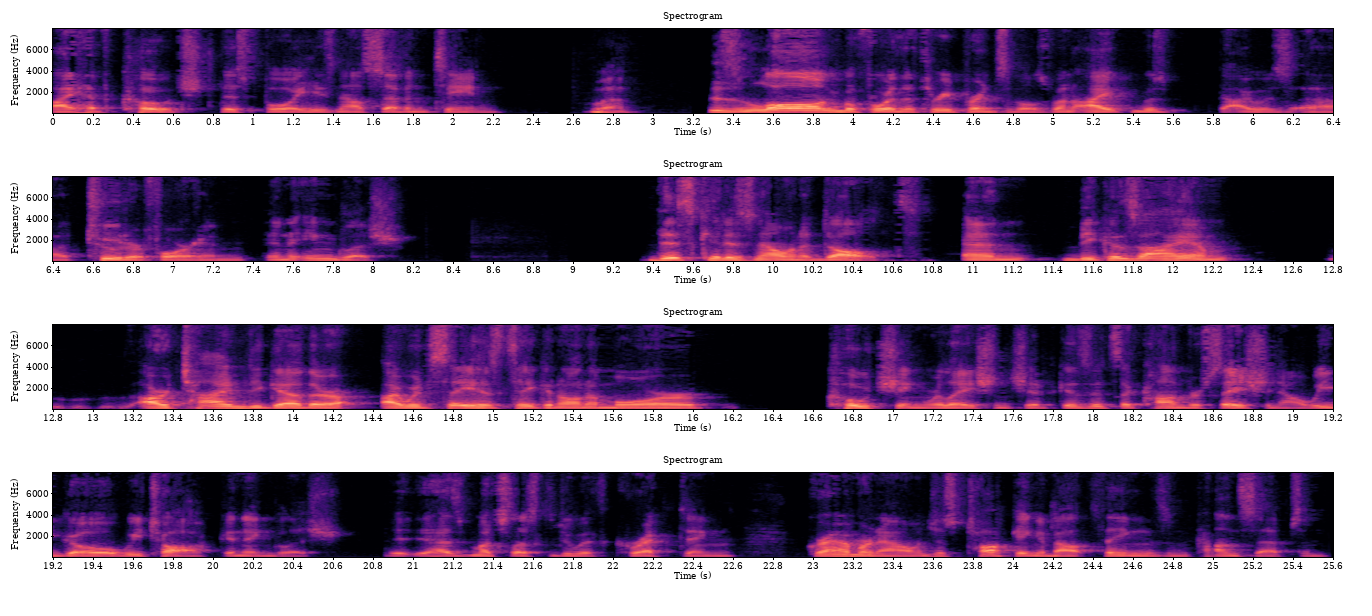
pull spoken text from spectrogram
I have coached this boy. He's now 17. Well, this is long before the three principles. When I was I was a tutor for him in English. This kid is now an adult. And because I am, our time together, I would say, has taken on a more coaching relationship because it's a conversation now. We go, we talk in English. It has much less to do with correcting grammar now and just talking about things and concepts. And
